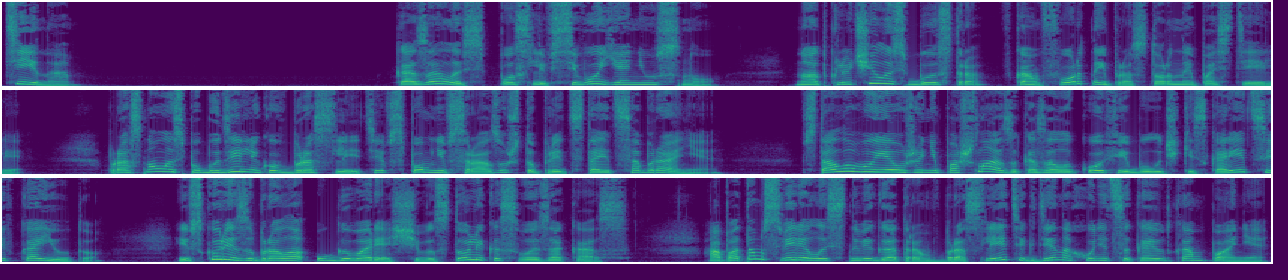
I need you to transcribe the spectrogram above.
Тина. Казалось, после всего я не усну, но отключилась быстро, в комфортной и просторной постели. Проснулась по будильнику в браслете, вспомнив сразу, что предстоит собрание. В столовую я уже не пошла, заказала кофе и булочки с корицей в каюту и вскоре забрала у говорящего столика свой заказ. А потом сверилась с навигатором в браслете, где находится кают-компания,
